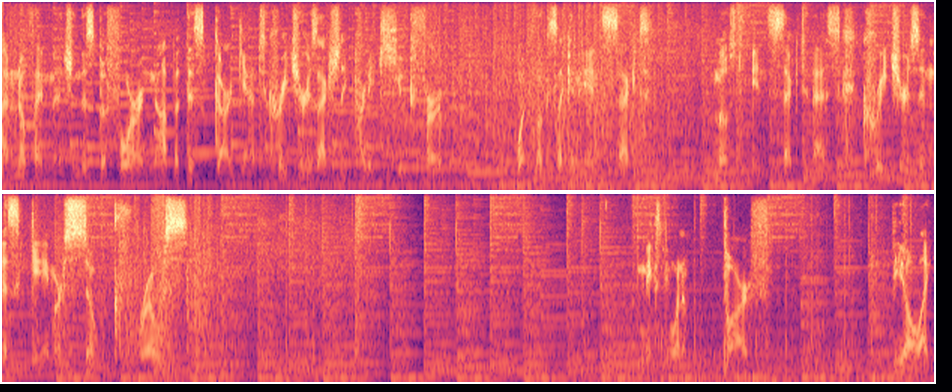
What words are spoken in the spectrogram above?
I don't know if I mentioned this before or not, but this Gargant creature is actually pretty cute for what looks like an insect. Most insect-esque creatures in this game are so gross. It makes me want to barf. Be all like...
